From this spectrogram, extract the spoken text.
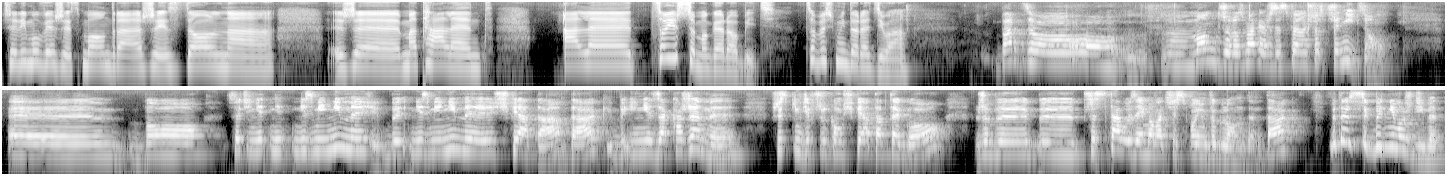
Czyli mówię, że jest mądra, że jest zdolna, że ma talent, ale co jeszcze mogę robić? Co byś mi doradziła? Bardzo mądrze rozmawiasz ze swoją siostrzenicą, bo słuchajcie, nie, nie, nie, zmienimy, nie zmienimy świata, tak, i nie zakażemy wszystkim dziewczynkom świata tego, żeby przestały zajmować się swoim wyglądem, tak? Bo to jest jakby niemożliwe.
